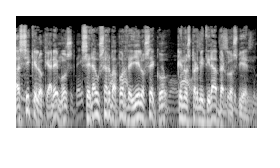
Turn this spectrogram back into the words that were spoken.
Así que lo que haremos será usar vapor de hielo seco que nos permitirá verlos bien.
